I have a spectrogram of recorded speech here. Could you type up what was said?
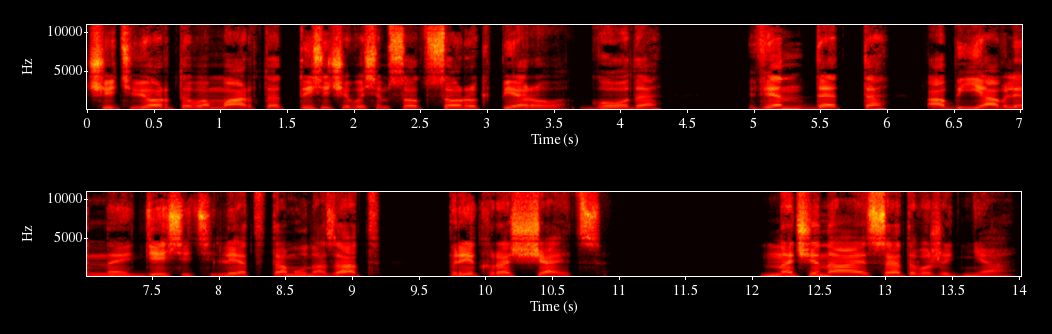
4 марта 1841 года, вендетта, объявленная 10 лет тому назад, прекращается. Начиная с этого же дня,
